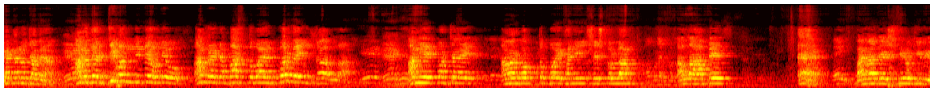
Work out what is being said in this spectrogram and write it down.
ঠেকানো যাবে না। আমাদের জীবন দিতে হলেও আমরা এটা বাস্তবায়ন করবে ইনশাআল্লাহ। আমি এই পর্যায়ে আমার বক্তব্য এখানেই শেষ করলাম। আল্লাহ হাফেজ। বাংলাদেশ চিরজীবী।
